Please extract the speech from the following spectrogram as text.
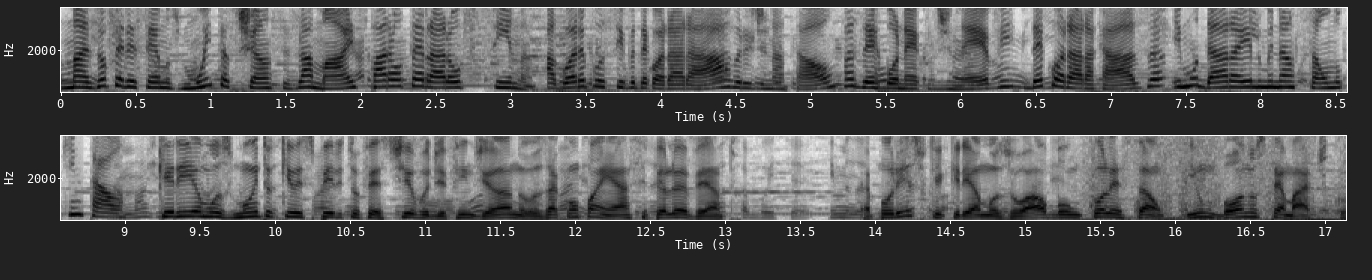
mas oferecemos muitas chances a mais para alterar a oficina. Agora é possível decorar a árvore de Natal, fazer bonecos de neve, decorar a casa e mudar a iluminação no quintal. Queríamos muito que o espírito festivo de fim de ano os acompanhasse pelo evento. É por isso que criamos o álbum Coleção e um bônus temático.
